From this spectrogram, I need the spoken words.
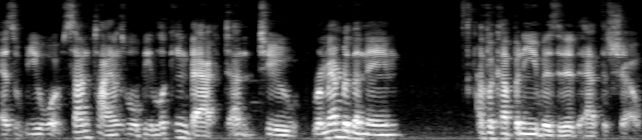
as you sometimes will be looking back to, to remember the name of a company you visited at the show.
